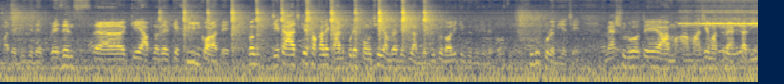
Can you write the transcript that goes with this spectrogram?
আমাদের নিজেদের প্রেজেন্স কে আপনাদেরকে ফিল করাতে। এবং যেটা আজকে সকালে কানপুরে পৌঁছেই আমরা দেখলাম যে দুটো দলই কিন্তু নিজেদের শুরু করে দিয়েছে। ম্যাচ শুরু হতে মাঝে মাত্র একটা দিন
